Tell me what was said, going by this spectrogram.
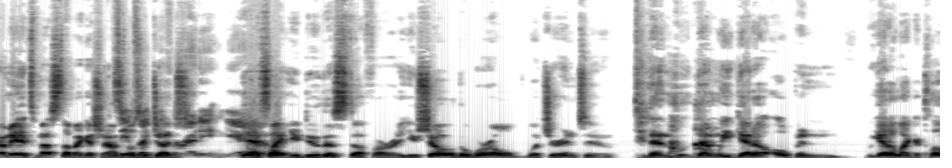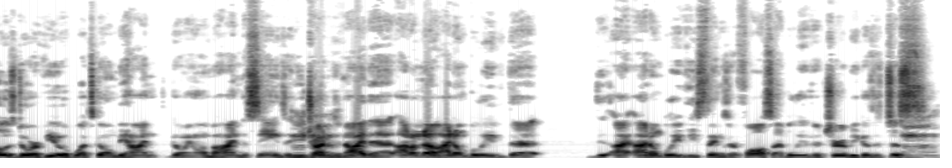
I mean, it's messed up. I guess you're not supposed like to judge. already, yeah. Yeah. it's like you do this stuff already. You show the world what you're into, then then we get a open, we get a like a closed door view of what's going behind going on behind the scenes, and you try to Mhm. deny that. I don't know. I don't believe that. I, I don't believe these things are false. I believe they're true because it's just Mm,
